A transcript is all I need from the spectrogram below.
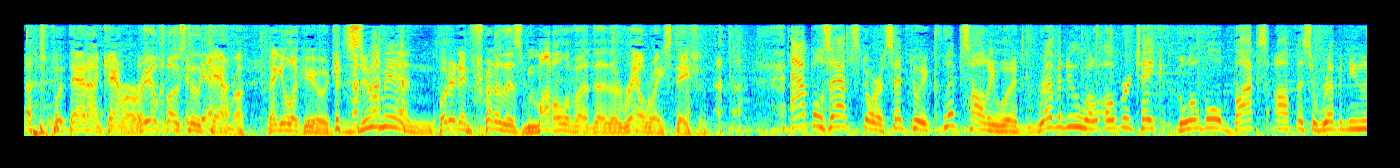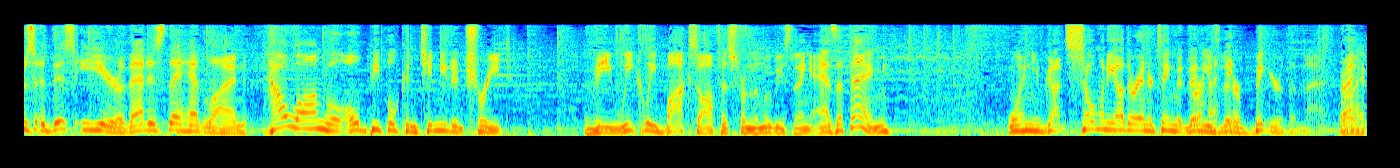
Let's put that on camera, real close to the Yeah. camera. Make it look huge. Zoom in. Put it in front of this model of a, the, the railway station. Apple's App Store set to eclipse Hollywood. Revenue will overtake global box office revenues this year. That is the headline. How long will old people continue to treat the weekly box office from the movies thing as a thing when you've got so many other entertainment venues Right. that are bigger than that? Right.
